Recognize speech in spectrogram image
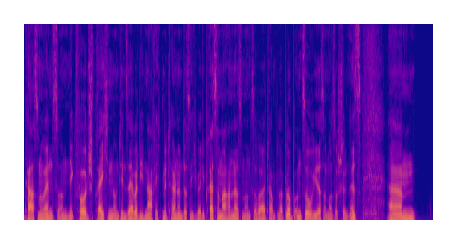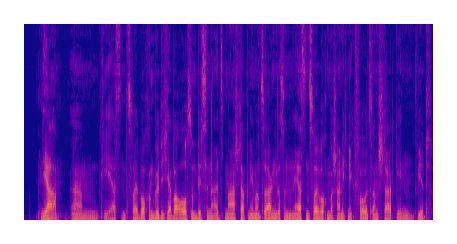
Carson Wentz und Nick Foles sprechen und ihn selber die Nachricht mitteilen und das nicht über die Presse machen lassen und so weiter und blablub und so, wie das immer so schön ist. Ähm, ja, ähm, die ersten zwei Wochen würde ich aber auch so ein bisschen als Maßstab nehmen und sagen, dass in den ersten zwei Wochen wahrscheinlich Nick Foles an den Start gehen wird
